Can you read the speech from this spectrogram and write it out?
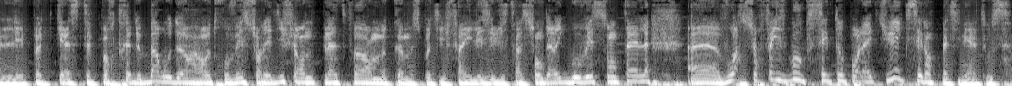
Les podcasts portraits de baroudeurs à retrouver sur les différentes plateformes comme Spotify. Les illustrations d'Eric Bouvet sont-elles à voir sur Facebook? C'est tout pour l'actu. Excellente matinée à tous.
